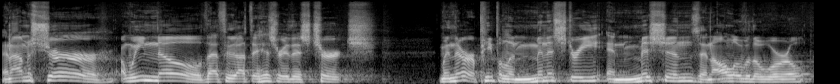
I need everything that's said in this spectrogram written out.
And I'm sure, we know that throughout the history of this church, I mean, there are people in ministry and missions and all over the world.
